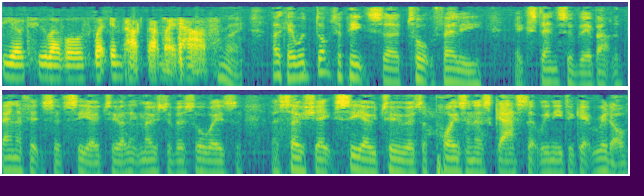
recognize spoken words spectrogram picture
CO2 levels, what impact that might have. Right. Okay, well, Dr. Peat's uh, talked fairly extensively about the benefits of CO2. I think most of us always associate CO2 as a poisonous gas that we need to get rid of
